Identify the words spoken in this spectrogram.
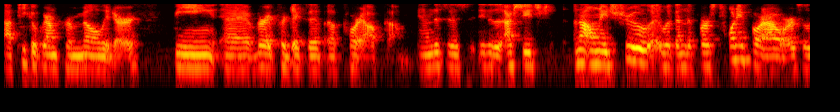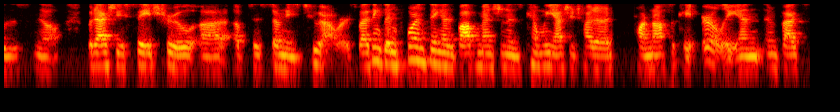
uh, picogram per milliliter being uh, very predictive of poor outcome. And this is actually not only true within the first 24 hours, so this, you know, but actually stay true uh, up to 72 hours. But I think the important thing, as Bob mentioned, is can we actually try to prognosticate early? And in fact,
